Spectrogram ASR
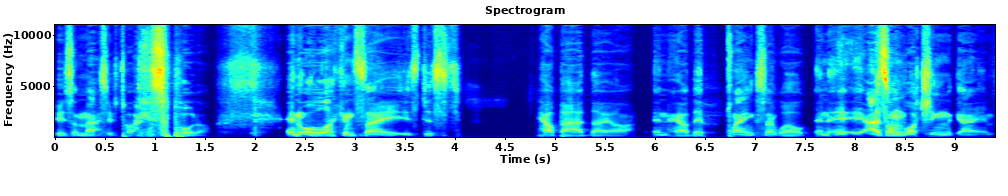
who's a massive Tiger supporter, and all I can say is just how bad they are and how they're playing so well. And i- i- as I'm watching the game,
